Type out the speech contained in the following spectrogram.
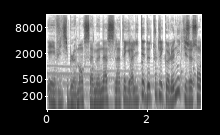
Et visiblement, ça menace l'intégralité de toutes les colonies qui se sont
